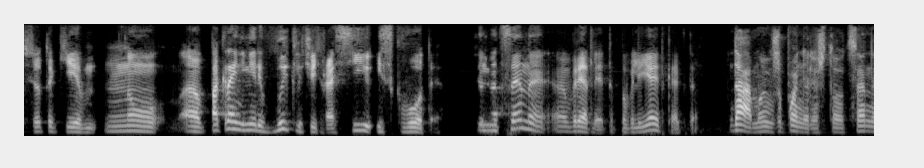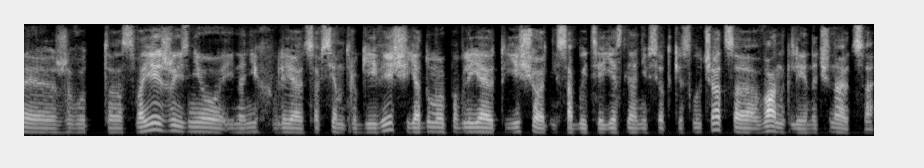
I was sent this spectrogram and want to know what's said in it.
все-таки, ну, по крайней мере, выключить Россию из квоты. На цены э, вряд ли это повлияет как-то. Да, мы уже поняли, что цены живут э, своей жизнью, и на них влияют совсем другие вещи. Я думаю, повлияют еще одни события, если они все-таки случатся. В Англии начинаются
